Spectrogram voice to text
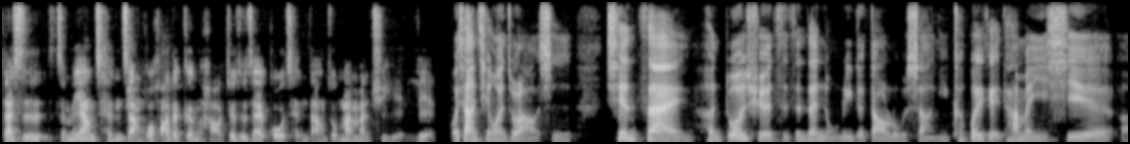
但是怎么样成长或画得更好，就是在过程当中慢慢去演练。我想请问朱老师。现在很多学子正在努力的道路上，你可不可以给他们一些呃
